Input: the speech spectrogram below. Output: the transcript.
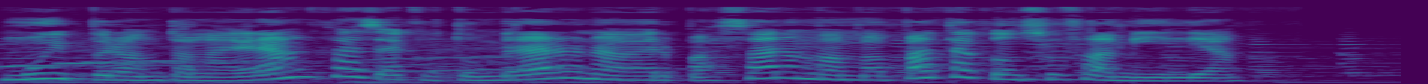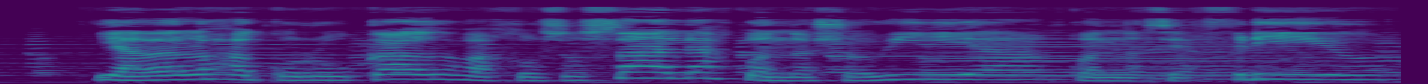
Muy pronto en la granja se acostumbraron a ver pasar a Mamá Pata con su familia y a verlos acurrucados bajo sus alas cuando llovía, cuando hacía frío,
